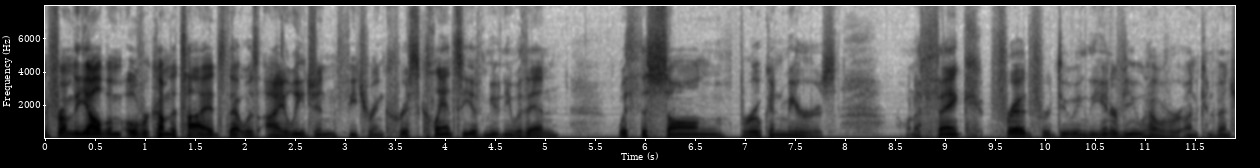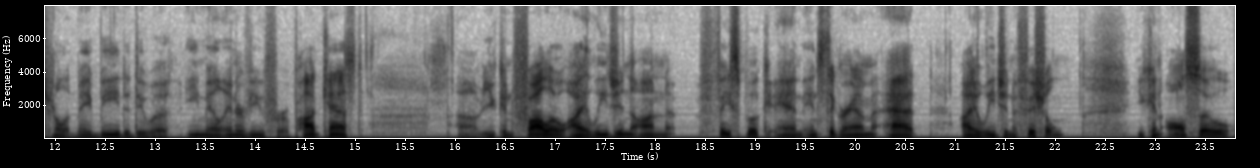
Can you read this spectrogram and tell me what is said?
And from the album Overcome the Tides, that was I Legion featuring Chris Clancy of Mutiny Within with the song Broken Mirrors. I want to thank Fred for doing the interview, however unconventional it may be to do an email interview for a podcast. Um, you can follow iLegion on Facebook and Instagram at iLegion Official. You can also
